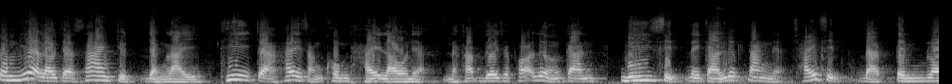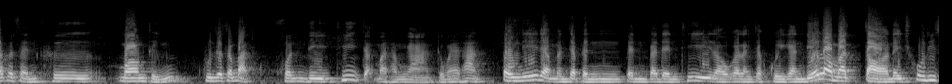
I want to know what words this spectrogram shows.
ตรงเนี้ยเราจะสร้างจุดอย่างไร ที่จะให้สังคมไทยเราเนี่ยนะครับโดยเฉพาะเรื่องของการมีสิทธิ์ในการเลือกตั้งเนี่ยใช้สิทธิ์แบบเต็มร้อยเปอร์เซ็นต์คือมองถึงคุณสมบัติ คนดีที่จะมาทำงานถูกไหมท่าน ตรงนี้เนี่ยมันจะเป็นเป็นประเด็นที่เรากำลังจะคุยกัน เดี๋ยวเรามาต่อในช่วงที่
